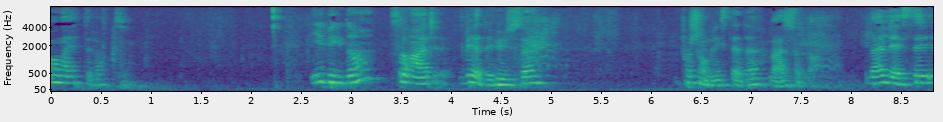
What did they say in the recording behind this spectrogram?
og han er etterlatt. I bygda så er bedehuset forsamlingsstedet hver søndag. Der leser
